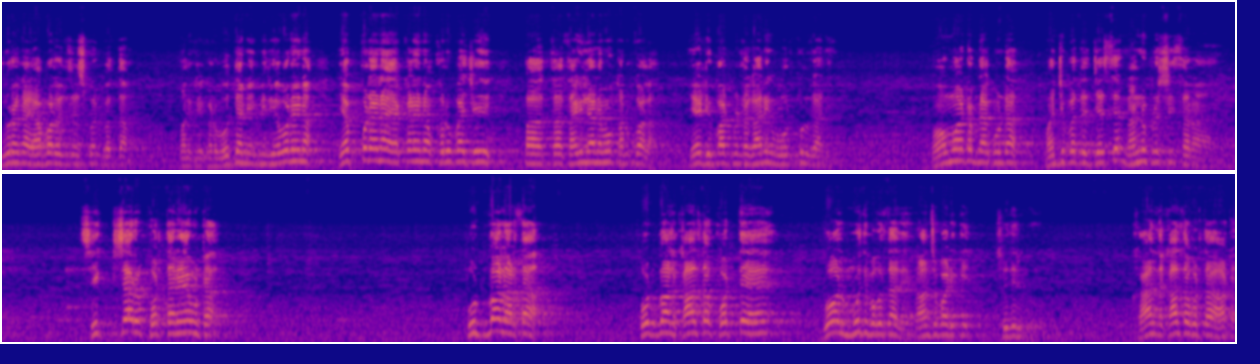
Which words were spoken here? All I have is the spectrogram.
దూరంగా వ్యాపారాలు చేసుకొని వద్దాం. మనకి ఇక్కడ వద్దని మీరు ఎవరైనా ఎప్పుడైనా ఎక్కడైనా ఒక్క రూపాయి చేయి త- తగిలానేమో కనుక్కోవాలి? ఏ డిపార్ట్మెంట్లో కానీ వర్కులు కానీ. మొహమాటం లేకుండా మంచి పద్ధతి చేస్తే నన్ను ప్రశ్నిస్తారా? సిక్సర్ కొడతానే ఉంటా. ఫుట్బాల్ ఆడతా. ఫుట్బాల్ కాలుతో కొడితే గోల్ మూతి పగులుతుంది. రాంచబాడికి సుధీర్కు కాలుతో కాలుతో కొడతా ఆట.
